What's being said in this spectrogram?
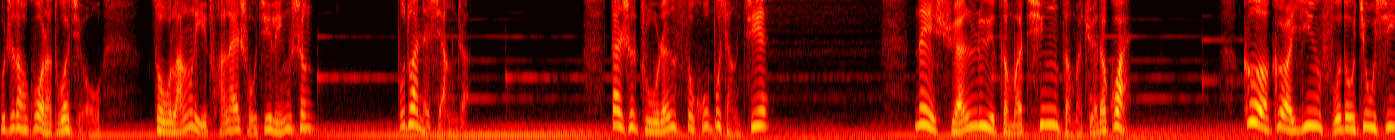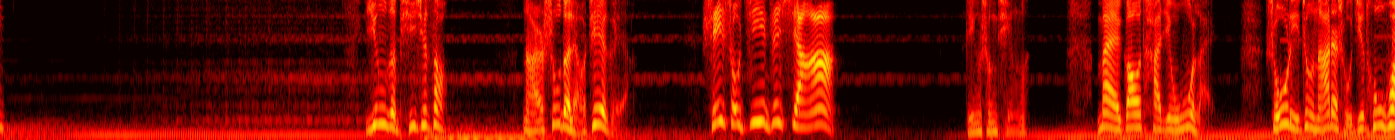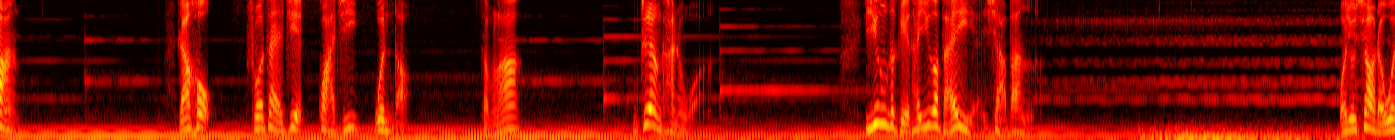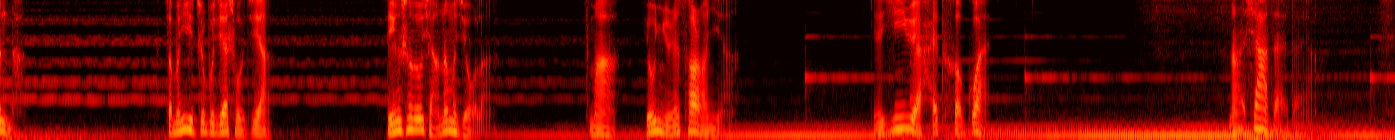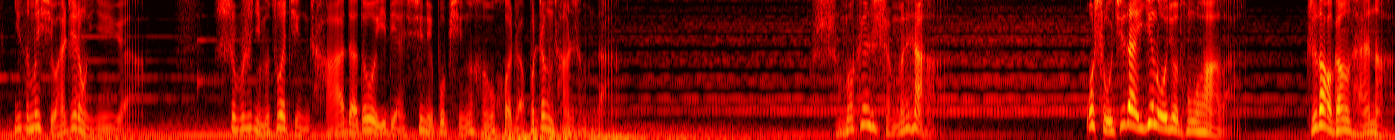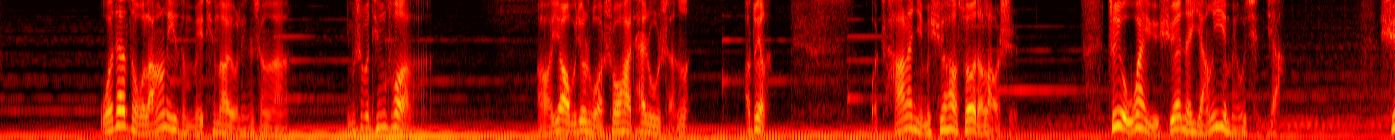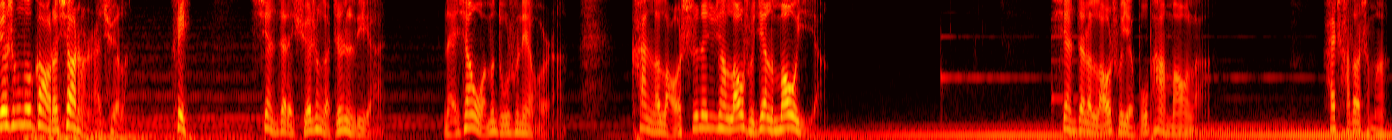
不知道过了多久，走廊里传来手机铃声，不断的响着，但是主人似乎不想接。那旋律怎么听怎么觉得怪，个个音符都揪心。英子脾气躁，哪受得了这个呀？谁手机一直响啊？铃声停了，麦高踏进屋来，手里正拿着手机通话呢。然后说再见，挂机，问道：“怎么了？你这样看着我？”英子给他一个白眼，下班了。我就笑着问他：“怎么一直不接手机啊？铃声都响那么久了。”怎么有女人骚扰你啊？你的音乐还特怪，哪下载的呀？你怎么喜欢这种音乐啊？是不是你们做警察的都有一点心理不平衡或者不正常什么的？什么跟什么呀？我手机在一楼就通话了，直到刚才呢。我在走廊里怎么没听到有铃声啊？你们是不是听错了？哦，要不就是我说话太入神了。哦，对了。我查了你们学校所有的老师，只有外语学院的杨毅没有请假，学生都告到校长那去了。嘿，现在的学生可真是厉害，哪像我们读书那会儿啊，看了老师那就像老鼠见了猫一样。现在的老鼠也不怕猫了，还查到什么？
